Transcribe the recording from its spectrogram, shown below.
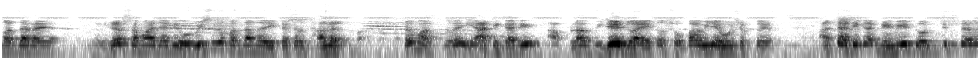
मतदान आहे. धनगर समाज आणि ओबीसीचं मतदान जर एकत्र झालं तर मात्र या ठिकाणी आपला विजय जो आहे तो सोपा विजय होऊ शकतोय. आणि त्या ठिकाणी नेहमी दोन तीन तर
